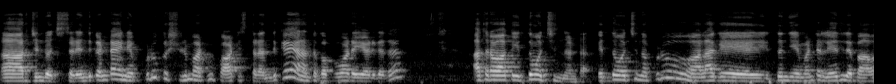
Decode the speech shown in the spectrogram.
ఆహ్, అర్జునుడు వచ్చేస్తాడు ఎందుకంటే ఆయన ఎప్పుడు కృష్ణుడి మాటను పాటిస్తాడు. అందుకే అంత గొప్పవాడయ్యాడు కదా ఆ తర్వాత యుద్ధం వచ్చిందంట. యుద్ధం వచ్చినప్పుడు అలాగే యుద్ధం చేయమంటే లేదులే బావ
